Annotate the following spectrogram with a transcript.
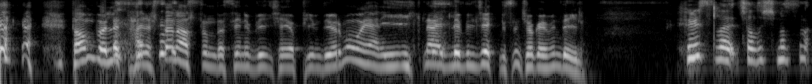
Tam böyle tersten aslında seni bir şey yapayım diyorum ama yani ikna edilebilecek misin çok emin değilim. Hırsla çalışmasına...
